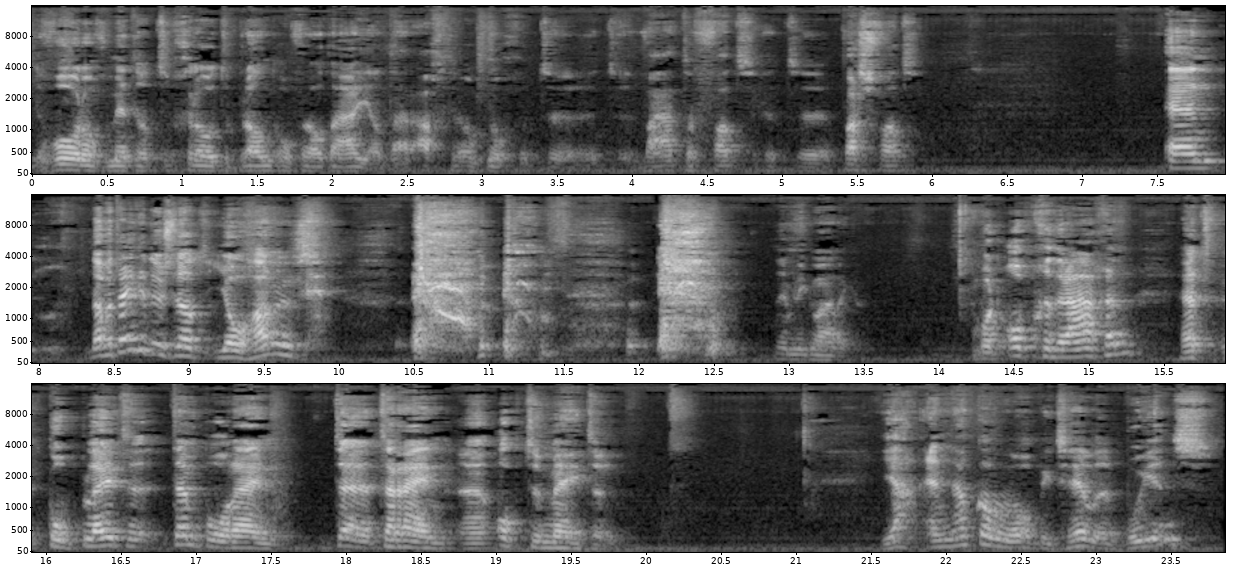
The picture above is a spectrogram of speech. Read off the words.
De voorhof met dat grote brandofferaltaar. Je had daarachter ook nog het, uh, het watervat, het uh, wasvat. En dat betekent dus dat Johannes. neem niet kwalijk. Wordt opgedragen het complete tempelterrein uh, op te meten. Ja, en nu komen we op iets heel boeiends.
